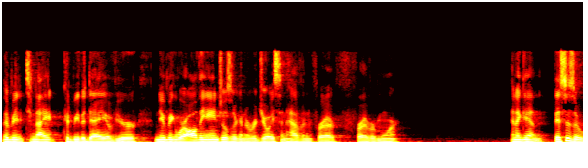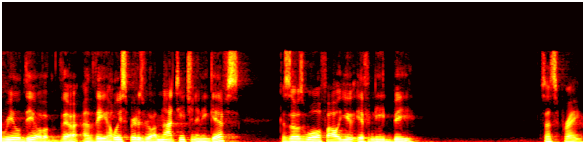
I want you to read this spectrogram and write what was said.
Maybe tonight could be the day of your new being where all the angels are going to rejoice in heaven forever, forevermore. And again, this is a real deal. The, uh, the Holy Spirit is real. I'm not teaching any gifts because those will follow you if need be. So let's pray.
